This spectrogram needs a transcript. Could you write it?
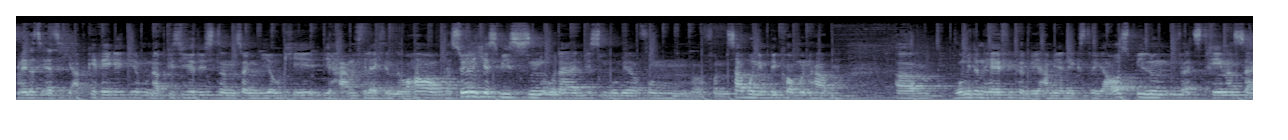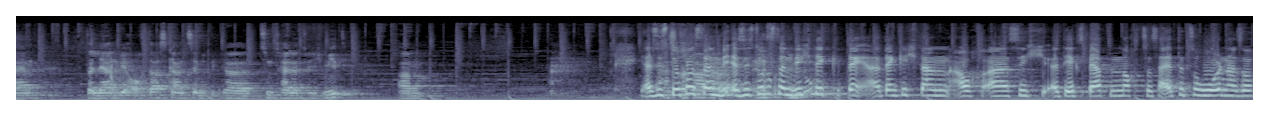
wenn das ärztlich abgeregelt und abgesichert ist, dann sagen wir, okay, wir haben vielleicht ein Know-how, persönliches Wissen oder ein Wissen, wo wir vom, von Sabonim bekommen haben, ähm, wo wir dann helfen können. Wir haben ja eine extra Ausbildung als Trainer sein, da lernen wir auch das Ganze äh, zum Teil natürlich mit. Ähm, ja, es ist Hast durchaus dann, es ist durchaus dann wichtig, denke ich, dann auch äh, sich die Experten noch zur Seite zu holen. Also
